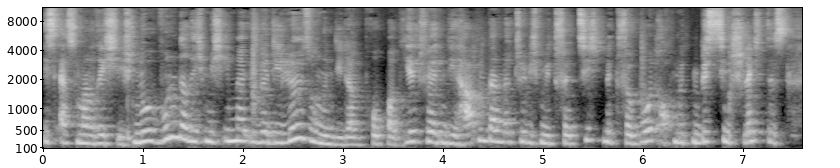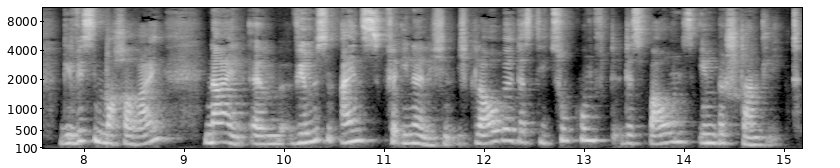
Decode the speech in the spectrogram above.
ist erstmal richtig. Nur wundere ich mich immer über die Lösungen, die dann propagiert werden. Die haben dann natürlich mit Verzicht, mit Verbot, auch mit ein bisschen schlechtes Gewissenmacherei. Nein, ähm, wir müssen eins verinnerlichen. Ich glaube, dass die Zukunft des Bauens im Bestand liegt.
